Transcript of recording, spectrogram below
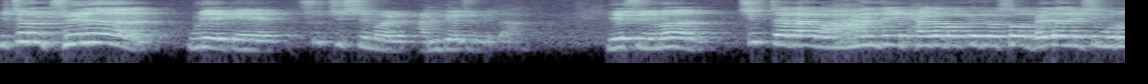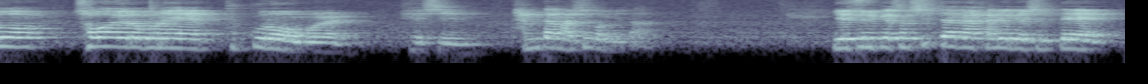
이처럼 죄는 우리에게 수치심을 안겨줍니다. 예수님은 십자가에 완전히 발가벗겨져서 매달리심으로 저와 여러분의 부끄러움을 대신 담당하신 겁니다. 예수님께서 십자가에 달려 계실 때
